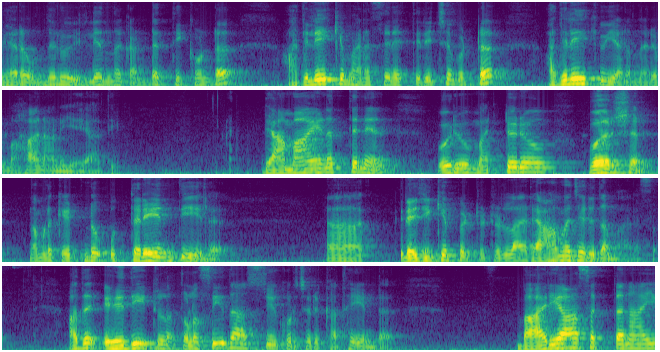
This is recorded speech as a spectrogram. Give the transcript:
വേറെ ഒന്നിനും ഇല്ലെന്ന് കണ്ടെത്തിക്കൊണ്ട് അതിലേക്ക് മനസ്സിനെ തിരിച്ചുവിട്ട് അതിലേക്ക് ഉയർന്നൊരു മഹാനാണ് യയാതി. രാമായണത്തിന് ഒരു മറ്റൊരു വേർഷൻ നമ്മൾ കേട്ടിട്ടുണ്ട് ഉത്തരേന്ത്യയിൽ രചിക്കപ്പെട്ടിട്ടുള്ള രാമചരിത മാനസ്. അത് എഴുതിയിട്ടുള്ള തുളസീദാസിയെക്കുറിച്ചൊരു കഥയുണ്ട്. ഭാര്യാസക്തനായി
